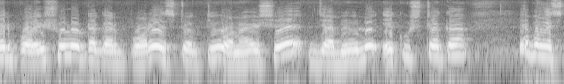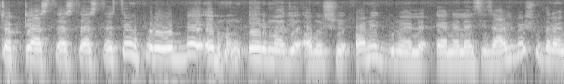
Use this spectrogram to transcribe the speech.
এরপরে ষোলো টাকার পরে স্টকটি অনায়াসে যাবে হলো একুশ টাকা এবং স্টকটি আস্তে আস্তে আস্তে আস্তে উপরে উঠবে এবং এর মাঝে অবশ্যই অনেকগুলো অ্যানালাইসিস আসবে। সুতরাং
